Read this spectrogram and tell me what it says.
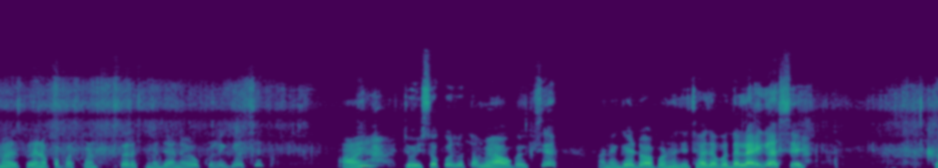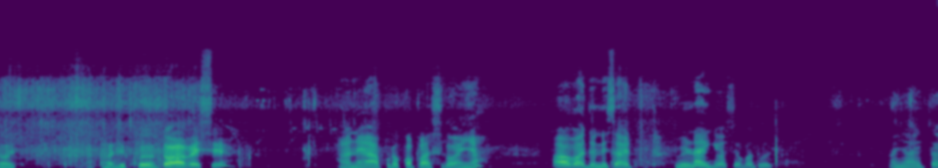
મહેશભાઈનો કપાસ પણ સરસ મજાનો એવો ખુલી ગયો છે. અહીંયા જોઈ શકો છો તમે આવું કંઈક છે. અને ગેડવા પણ હજી છાજા બધા લાગી ગયા છે. હજી ખુલતો આવે છે. અને આપણો કપાસ તો અહીંયા આ બાજુની સાઈડ વીણાઈ ગયો છે બધો. અહીંયા તો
